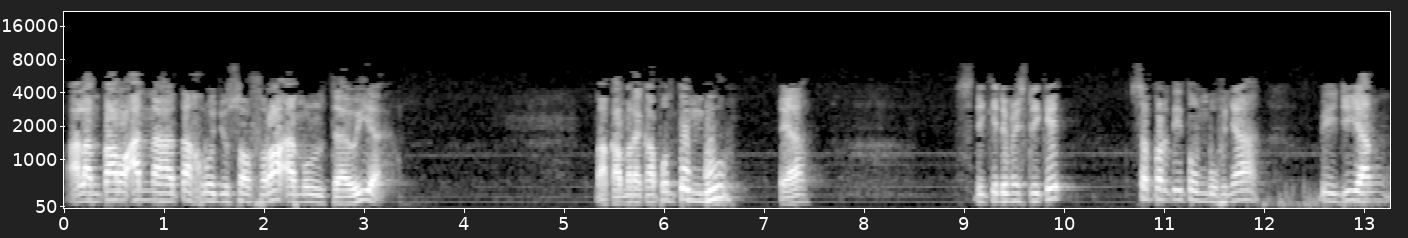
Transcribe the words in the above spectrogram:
Alam taro annaha takhruju safra'a multawiyah. Maka mereka pun tumbuh, ya, sedikit demi sedikit, seperti tumbuhnya biji yang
